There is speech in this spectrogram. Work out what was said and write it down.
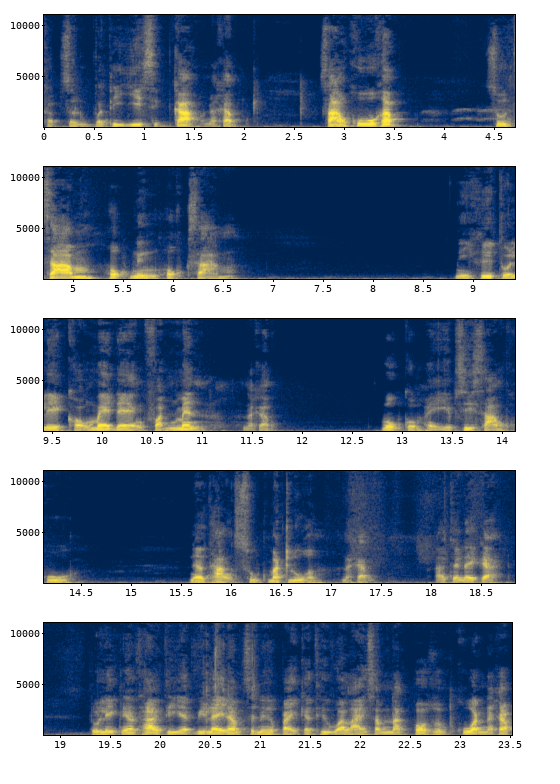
ครับสรุปวันที่ 29 นะครับ 3 คู่ครับ 03 61 63 นี่คือตัวเลขของแม่แดงฝันแม่นนะครับ วงกลมให้ FC 3 คู่ แนวทางสูตรมัดรวมนะครับอาจจะได้กะตัวเลขแนวทางที่แอดวิไลนำเสนอไปก็ถือว่าหลายสำนักพอสมควรนะครับ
